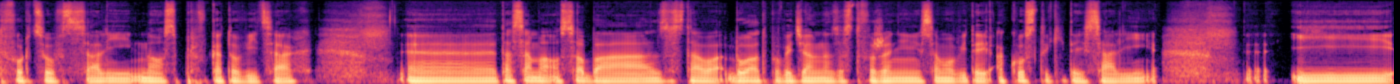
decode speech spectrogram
twórców z sali NOSPR w Katowicach. E, ta sama osoba została, była odpowiedzialna za stworzenie niesamowitej akustyki tej sali i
